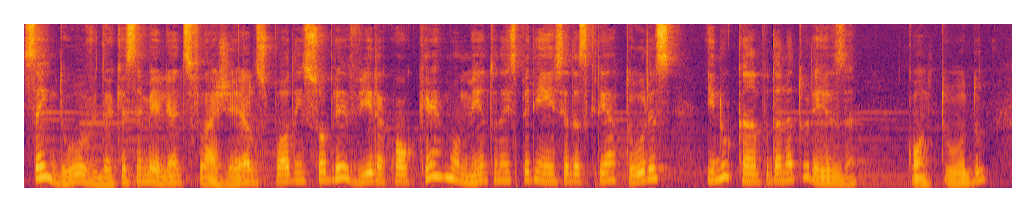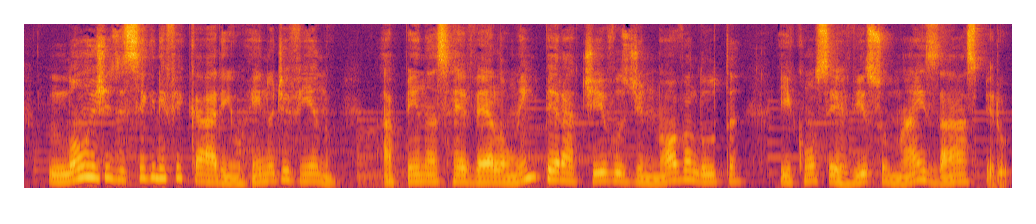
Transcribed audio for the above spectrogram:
Sem dúvida que semelhantes flagelos podem sobrevir a qualquer momento na experiência das criaturas e no campo da natureza. Contudo, longe de significarem o reino divino, apenas revelam imperativos de nova luta e com serviço mais áspero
